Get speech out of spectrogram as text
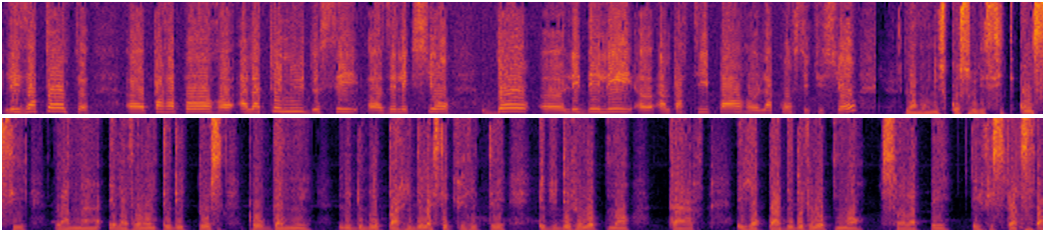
les attentes euh, par rapport à la tenue de ces élections dans les délais impartis par la Constitution. La MONUSCO sollicite ainsi la main et la volonté de tous pour gagner le double pari de la sécurité et du développement, car il n'y a pas de développement sans la paix et vice-versa.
